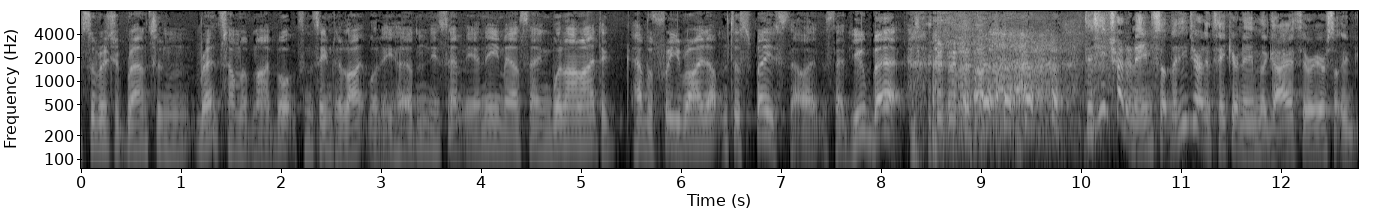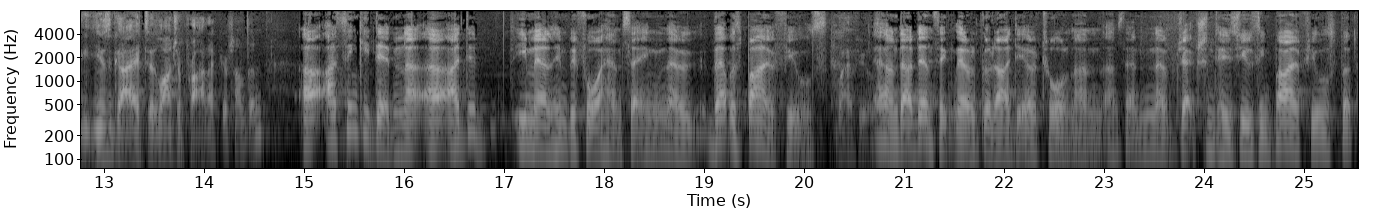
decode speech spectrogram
Sir Richard Branson read some of my books and seemed to like what he heard, and he sent me an email saying, "Would I like to have a free ride up into space?" So I said, "You bet." Did he try to name something? Did he try to take your name, the Gaia theory, or something? Use Gaia to launch a product or something? Uh, I think he did, and uh, I did email him beforehand saying, no, that was biofuels. Biofuels. And I don't think they're a good idea at all. And I said, no objection to his using biofuels, but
